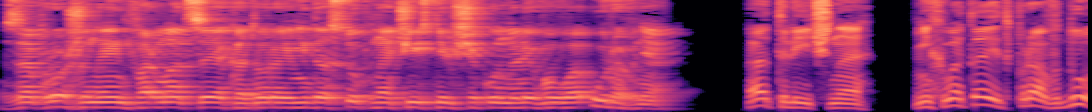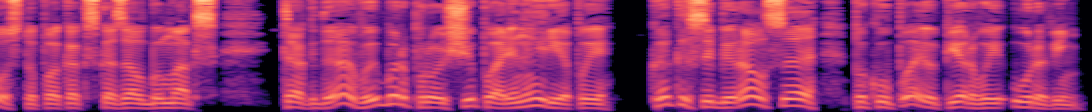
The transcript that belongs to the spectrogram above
«Запрошенная информация, которая недоступна чистильщику нулевого уровня». «Отлично. Не хватает прав доступа, как сказал бы Макс. Тогда выбор проще пареной репы. Как и собирался, покупаю первый уровень.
